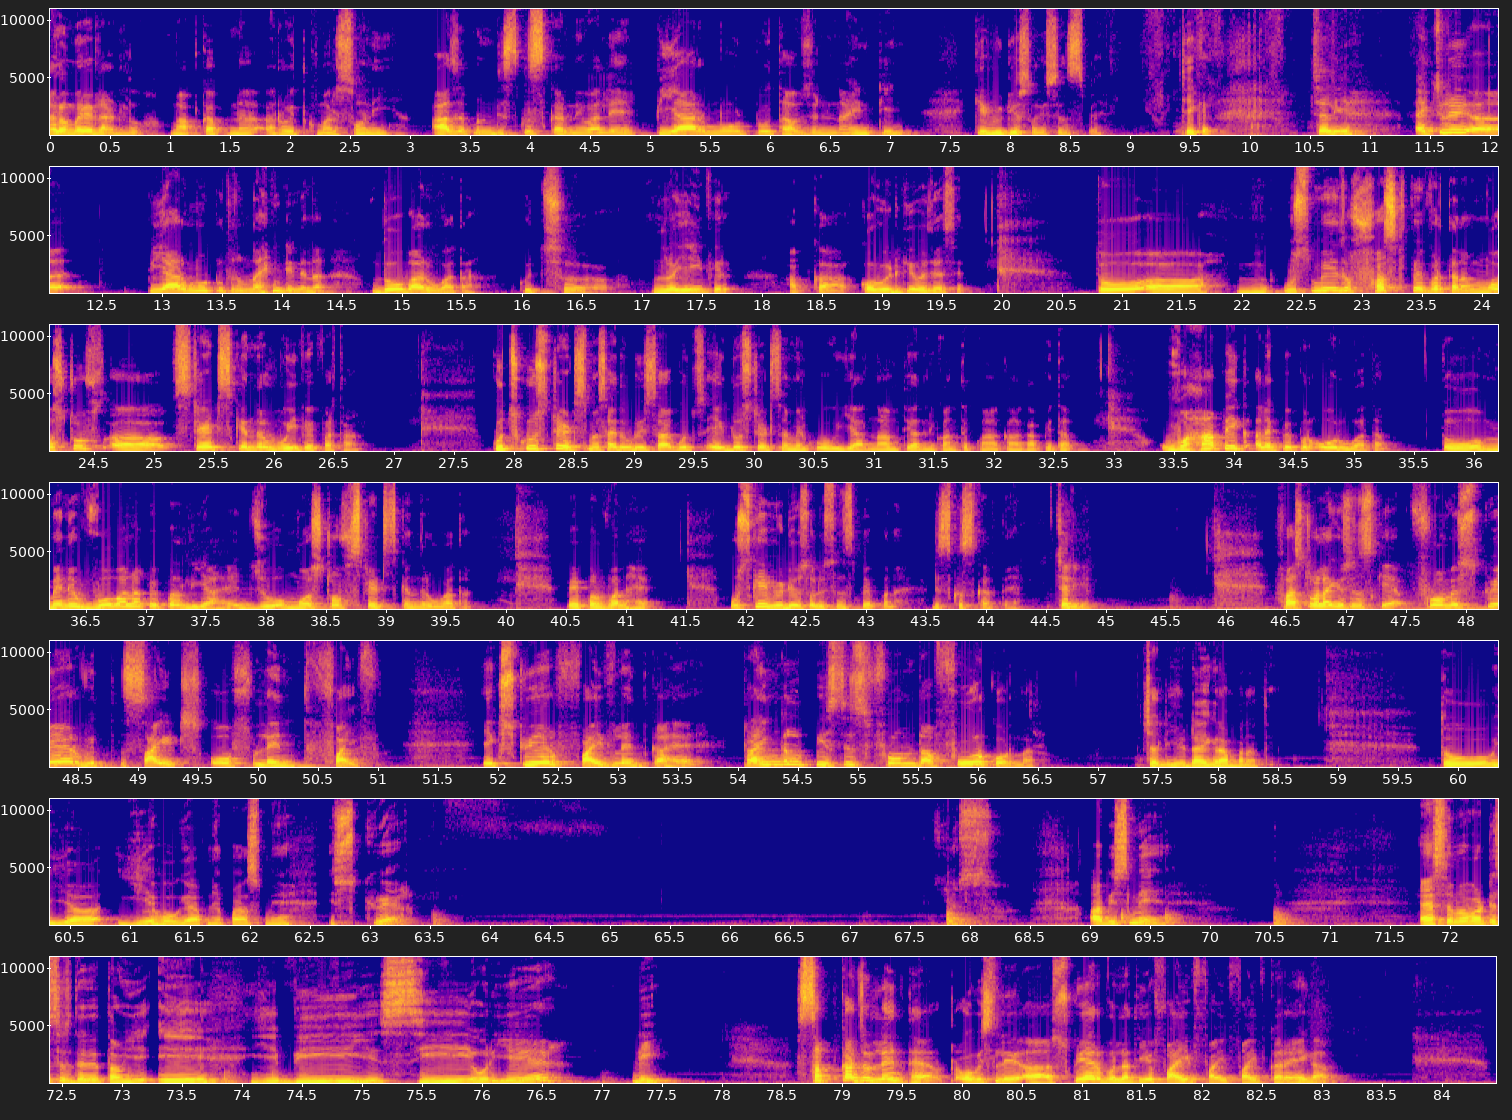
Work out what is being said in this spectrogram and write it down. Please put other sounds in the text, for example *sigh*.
Hello मेरे लाडलो, मैं आपका अपना रोहित कुमार सोनी। आज अपन डिस्कस करने वाले हैं पी आर मो टू की वीडियो सॉल्यूशंस पे। ठीक है? चलिए actually P R MO two है ना, दो बार हुआ था। कुछ मतलब यही फिर आपका कोविड की वजह से। तो म- उसमें जो फ़र्स्ट पेपर था ना मोस्ट ऑफ़ स्टेट्स के अंदर वही पेपर था। कुछ कुछ स्टेट्स में शायद उड़ीसा, कुछ एक दो स्टेट्स में मेरे को याद, नाम तो याद नहीं, कौन थे कहाँ कहाँ कहाँ पे था। वहाँ पे एक अलग पेपर और हुआ था। तो मैंने वो वाला पेपर लिया है जो मोस्ट ऑफ़ स्टेट्स के अंदर हुआ था। पेपर वन है। उसके वीडियो सॉल्यूशंस पे अपन डिस्कस करते हैं। चलिए। फ़र्स्ट वाला क्वेश्चन क्या है? From a square with sides of length five एक स्क्वेयर फाइव लेंथ का है। Triangle pieces from the four corner चलिए डायग्राम बनाते हैं। तो भैया, ये हो गया अपने पास में स्क्वायर यस अब इसमें ऐसे मैं वर्टिसेस दे देता हूँ, ये ए ये बी ये सी और ये डी सबका जो लेंथ है ओबियसली स्क्वायर बोला तो ये फाइव फाइव फाइव का रहेगा।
